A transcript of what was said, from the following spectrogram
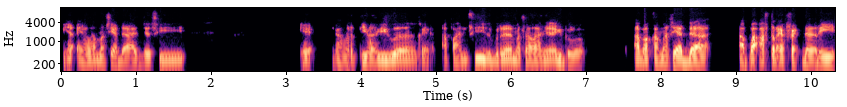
ya elah masih ada aja sih. Kayak nggak ngerti lagi gua kayak apaan sih sebenarnya masalahnya gitu loh. Apakah masih ada apa after effect dari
